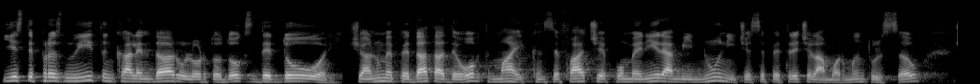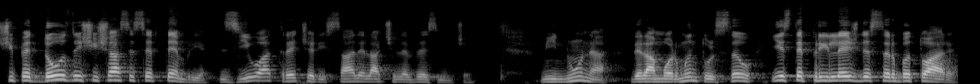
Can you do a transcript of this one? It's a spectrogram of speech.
este prăznuit în calendarul ortodox de două ori, și anume pe data de 8 mai, când se face pomenirea minunii ce se petrece la mormântul său, și pe 26 septembrie, ziua trecerii sale la cele vesnice. Minunea de la mormântul său este prilej de sărbătoare,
